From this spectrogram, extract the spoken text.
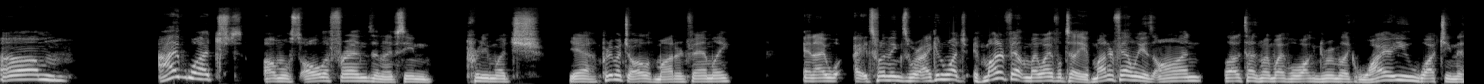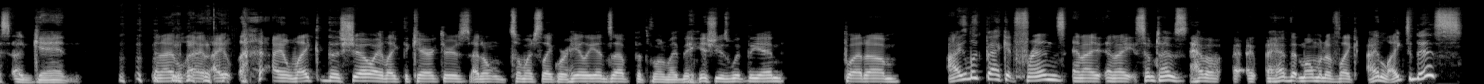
Um, I've watched almost all of Friends, and I've seen pretty much, yeah, pretty much all of Modern Family. And I, it's one of the things where I can watch. If Modern Family, my wife will tell you, if Modern Family is on, a lot of times my wife will walk into the room and be like, "Why are you watching this again?" and I, I, I, I like the show. I like the characters. I don't so much like where Haley ends up. That's one of my big issues with the end. But um, I look back at Friends, and I and I sometimes have a I, I have that moment of like, I liked this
